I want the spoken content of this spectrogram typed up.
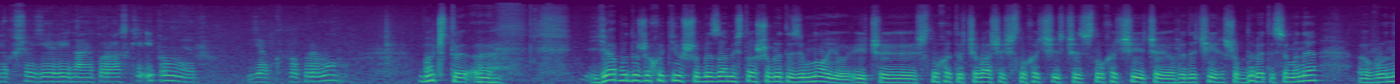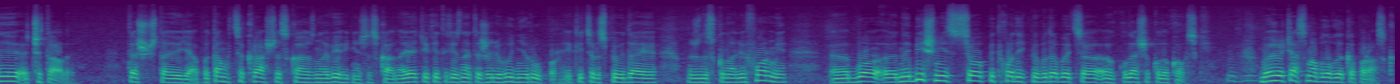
якщо є війна і поразки, і про мир, як про перемогу. Бачите, я би дуже хотів, щоб замість того, щоб говорити зі мною і чи слухати, чи ваші слухачі, чи слухачі, чи глядачі, щоб дивитися мене, вони читали. Те, що читаю я, бо там це краще сказано, вигідніше сказано. А я тільки такий, знаєте, жалюгідний рупор, який це розповідає в дуже досконалій формі. Е, Бо е, найбільше мені з цього підходить, подобається е, Олеша Колоковський. Бо його життя сама була велика поразка.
